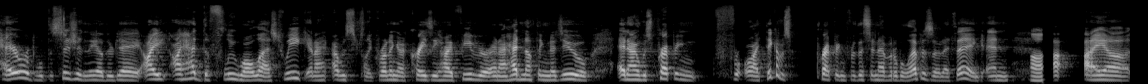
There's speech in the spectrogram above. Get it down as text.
terrible decision the other day. I I had the flu all last week, and I, I was like running a crazy high fever, and I had nothing to do, and I was prepping for. I think I was prepping for this inevitable episode. I think, and Huh. I, I uh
